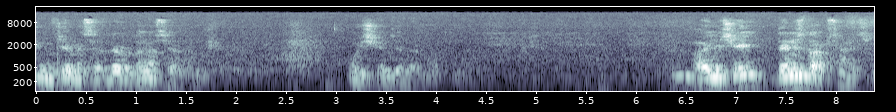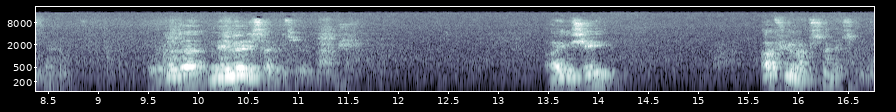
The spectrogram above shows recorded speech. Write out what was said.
Şu ince meseleler orada nasıl yazılmış? Bu işkencelerin altında. Aynı şey Denizli Hapishanesi'nde. Orada da meyve risalesi yazılmış. Aynı şey Afyon Hapishanesi'nde.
